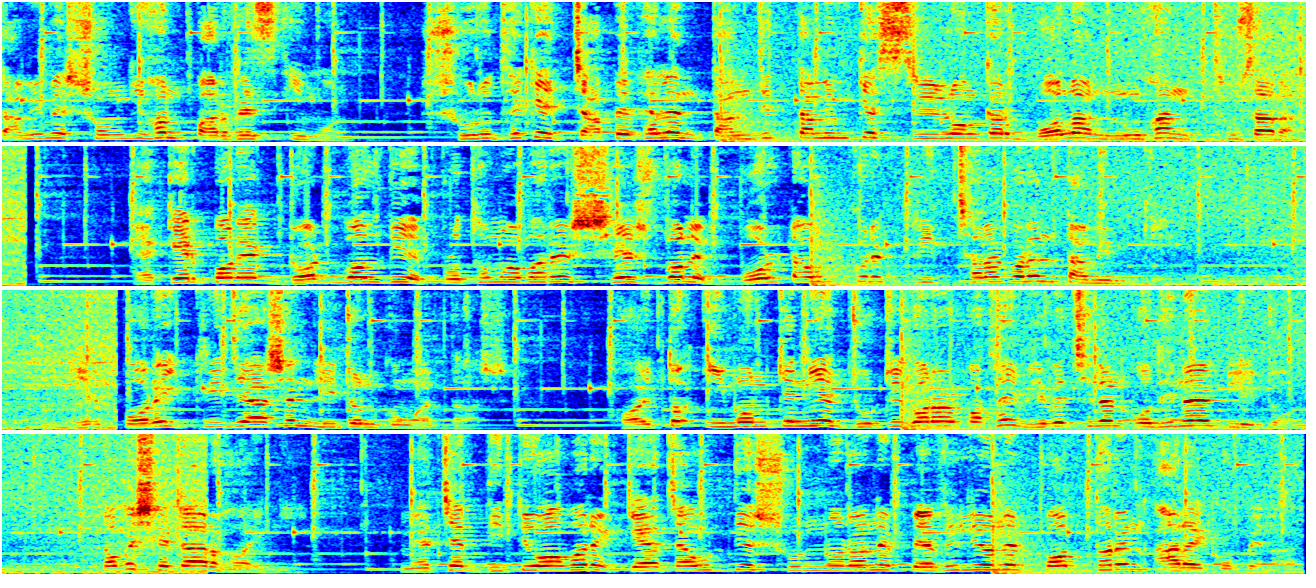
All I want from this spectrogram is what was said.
তামিমের সঙ্গী হন পারভেজ ইমন। শুরু থেকেই চাপে ফেলেন তানজিদ তামিমকে শ্রীলঙ্কার বলার নুহান থুসারা। একের পর এক ডট বল দিয়ে প্রথম ওভারের শেষ বলে বোল্ট আউট করে ক্রিজ ছাড়া করেন তামিমকে। এরপরেই ক্রিজে আসেন লিটন কুমার দাস। হয়তো ইমনকে নিয়ে জুটি গড়ার কথাই ভেবেছিলেন অধিনায়ক লিটন, তবে সেটা আর হয়নি। ম্যাচের দ্বিতীয় ওভারে ক্যাচ আউট দিয়ে শূন্য রানে প্যাভিলিয়নের পথ ধরেন আরেক ওপেনার।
